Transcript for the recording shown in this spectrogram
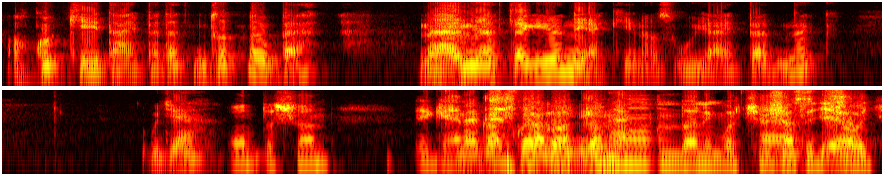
akkor két iPad-et mutatnak be? Mert elméletileg jönnie kéne az új iPad-nek, ugye? Pontosan. Igen, Meg ezt akartam mondani, bocsánat, azt, ugye, hogy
